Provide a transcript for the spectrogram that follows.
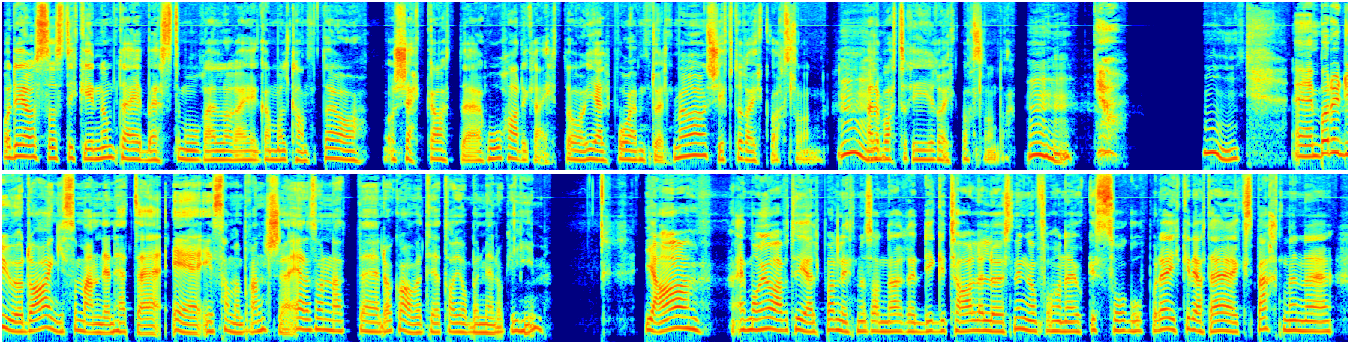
Og det å stikke innom til ei bestemor eller ei gammel tante og, og sjekke at uh, hun har det greit, og hjelpe henne eventuelt med å skifte røykvarsleren, Mm. eller batteri i røykvarsleren, da. Mm. Mm. Eh, Både du og Dag, som mannen din heter, er i samme bransje. Er det sånn at eh, dere av og til tar jobben med dere hjem? Ja, jeg må jo av og til hjelpe han litt med sånne der digitale løsninger, for han er jo ikke så god på det. Ikke det at jeg er ekspert, men eh,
